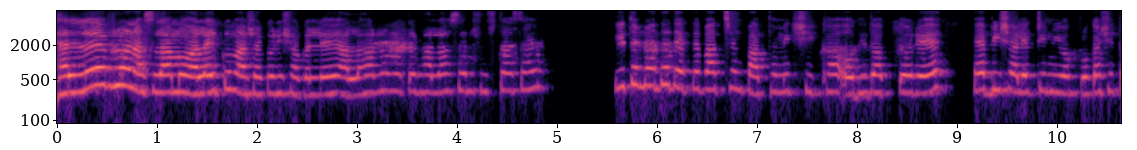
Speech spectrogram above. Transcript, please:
হ্যালো এভরিওয়ান আসসালামু আলাইকুম আশা করি সকলে আল্লাহর রহমতে ভালো আছেন সুস্থ আছেন ইতিমধ্যে দেখতে পাচ্ছেন প্রাথমিক শিক্ষা অধিদপ্তরে বিশাল একটি নিয়োগ প্রকাশিত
